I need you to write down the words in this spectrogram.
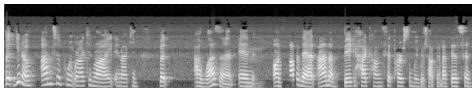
but you know, I'm to a point where I can write and I can, but I wasn't. And mm. on top of that, I'm a big high concept person. We were talking about this, and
